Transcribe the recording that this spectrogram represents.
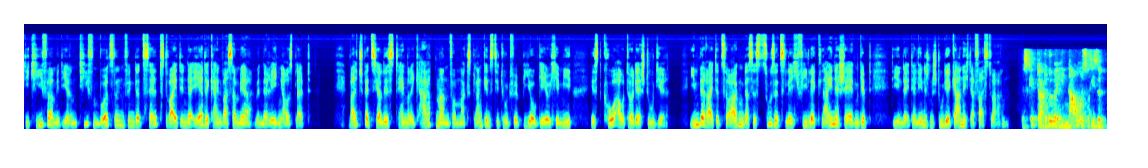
Die Kiefer mit ihren tiefen Wurzeln findet selbst weit in der Erde kein Wasser mehr, wenn der Regen ausbleibt. Waldspezialist Henrik Hartmann vom Max-Planck-Institut für Biogeochemie ist Co-Autor der Studie. Ihm bereitet Sorgen, dass es zusätzlich viele kleine Schäden gibt, die in der italienischen Studie gar nicht erfasst waren. Es gibt darüber hinaus diese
